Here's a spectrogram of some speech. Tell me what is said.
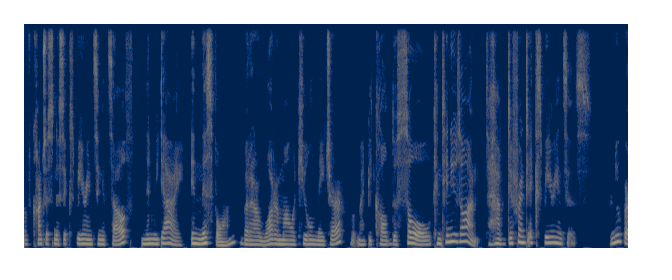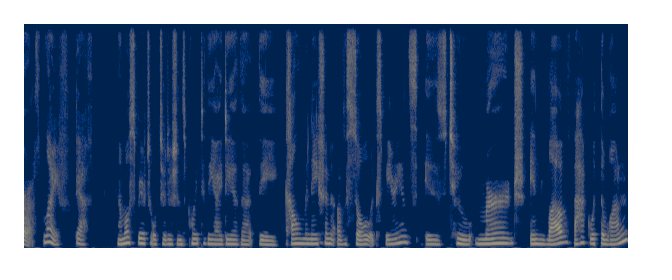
of consciousness experiencing itself, and then we die in this form. But our water molecule nature, what might be called the soul, continues on to have different experiences A new birth, life, death. Now, most spiritual traditions point to the idea that the culmination of a soul experience is to merge in love back with the one.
